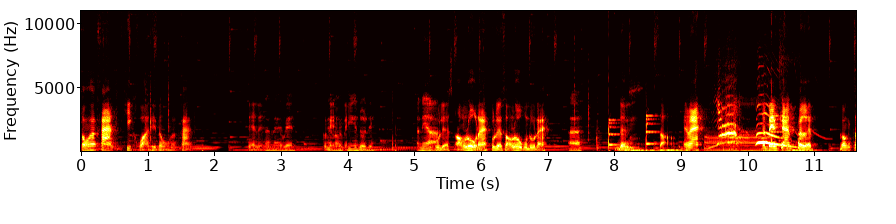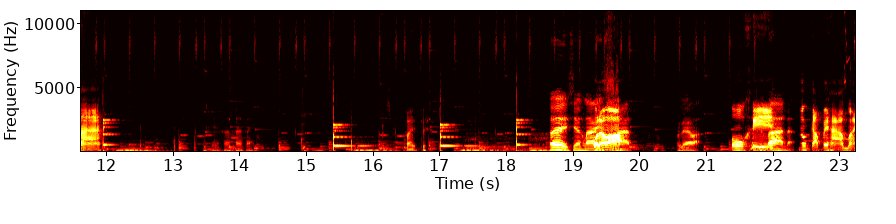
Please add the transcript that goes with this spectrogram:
ตรงข้างๆคลิกขวาที่ตรงข้างๆเนี่ยเนี่ยอันไหนเบนตรงเนี้ยลตอรงงคิดเนี้ยกันดูดิ อันเนี้ยเหรกูอเหลือสองลูกนะ กูเหลือสองลูกมึงดูนะเออหนึ่งสองเห็นไหมอ๋อมันเป็นการเปิดดวงตา โอเคค่อยๆไป ไปเฮ้ยเสียงไรหมดแล้วเหรอพาดหมดแล้วอะโอเค ที่บ้านอะ ต้องกลับไปหาใหม่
